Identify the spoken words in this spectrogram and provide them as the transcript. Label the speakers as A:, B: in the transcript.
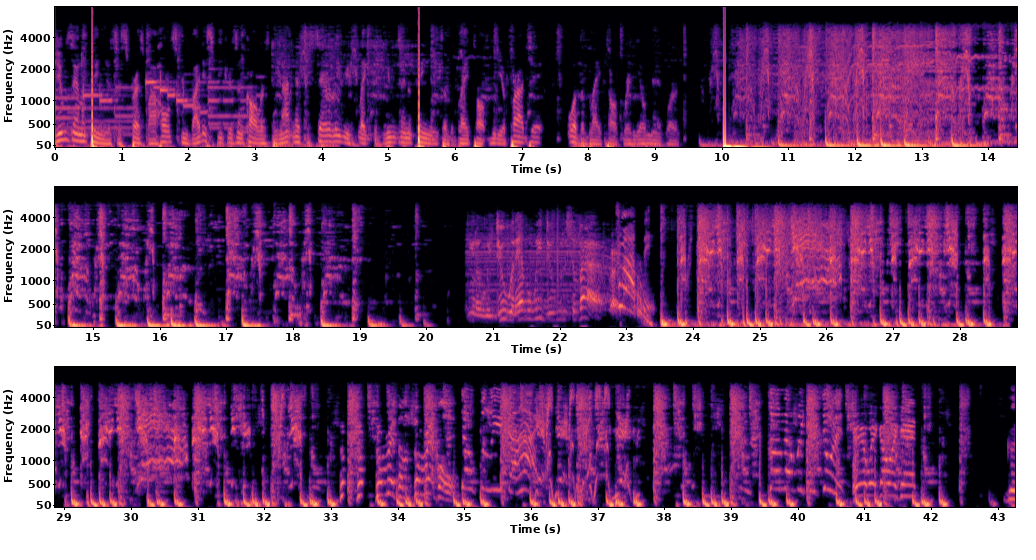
A: views and opinions expressed by hosts, invited speakers, and callers do not necessarily reflect the views and opinions of the Black Talk Media Project or the Black Talk Radio Network.
B: You know, we do whatever we do to survive. Right?
C: Drop it.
